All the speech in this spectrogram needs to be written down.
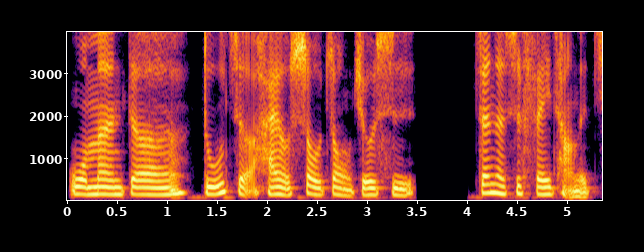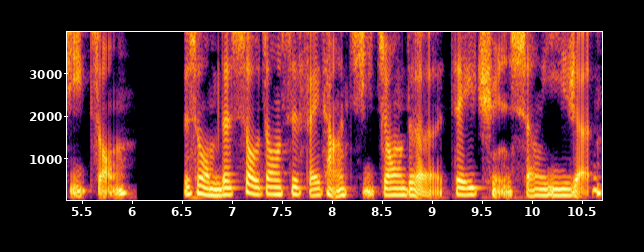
我们的读者还有受众，就是真的是非常的集中，就是我们的受众是非常集中的这一群生医人。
